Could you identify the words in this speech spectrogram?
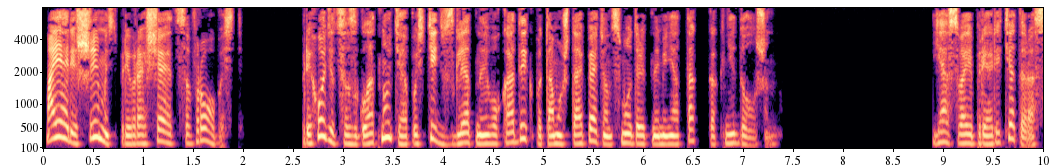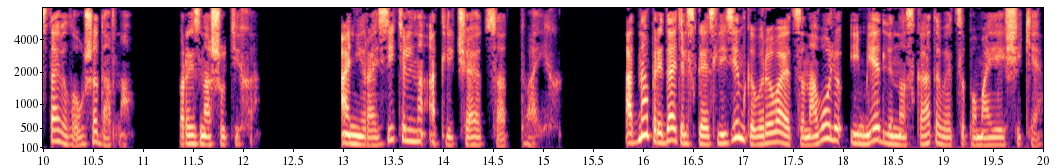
Моя решимость превращается в робость. Приходится сглотнуть и опустить взгляд на его кадык, потому что опять он смотрит на меня так, как не должен. Я свои приоритеты расставила уже давно. Произношу тихо. Они разительно отличаются от твоих. Одна предательская слезинка вырывается на волю и медленно скатывается по моей щеке.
